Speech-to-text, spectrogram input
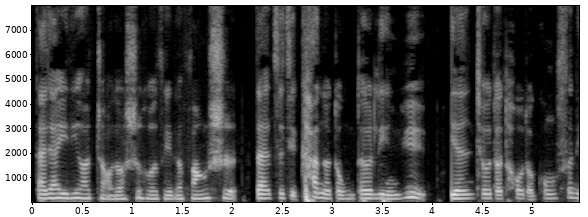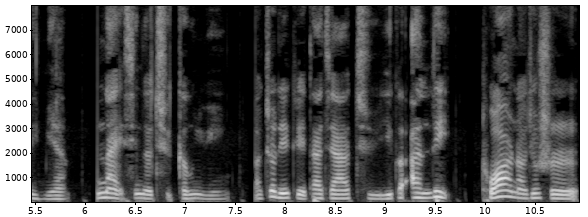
大家一定要找到适合自己的方式，在自己看得懂的领域、研究得透的公司里面，耐心的去耕耘。啊，这里给大家举一个案例。图二呢，就是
